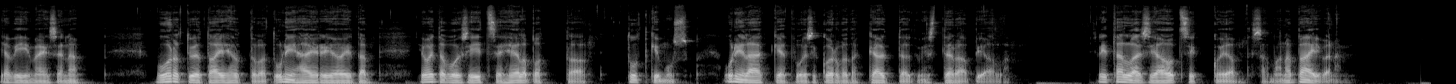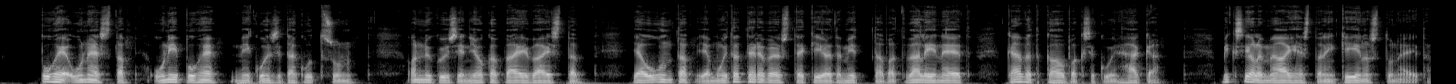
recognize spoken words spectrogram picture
Ja viimeisenä, vuorotyöt aiheuttavat unihäiriöitä, joita voisi itse helpottaa. Tutkimus. Unilääkkeet voisi korvata käyttäytymisterapialla. Eli tällaisia otsikkoja samana päivänä. Puhe unesta, unipuhe, niin kuin sitä kutsun, on nykyisin jokapäiväistä, ja unta ja muita terveystekijöitä mittaavat välineet käyvät kaupaksi kuin häkä. Miksi olemme aiheesta niin kiinnostuneita?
